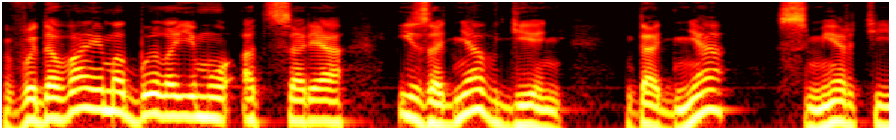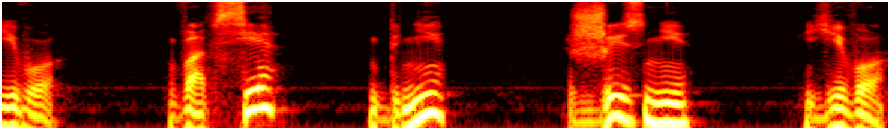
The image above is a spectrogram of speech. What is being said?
выдаваемо было ему от царя изо дня в день до дня смерти его, во все дни жизни его.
